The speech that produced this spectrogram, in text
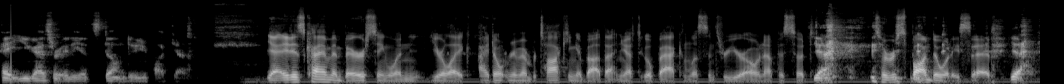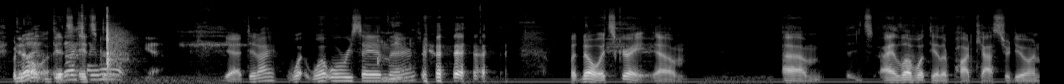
hey, you guys are idiots, don't do your podcast. yeah, it is kind of embarrassing when you're like, I don't remember talking about that, and you have to go back and listen through your own episode to, Yeah, to respond to what he said. yeah. But Did no, I- it's it's great. Yeah. Yeah, did I? What what were we saying there? but no, it's great. Um, um, it's, I love what the other podcasts are doing.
